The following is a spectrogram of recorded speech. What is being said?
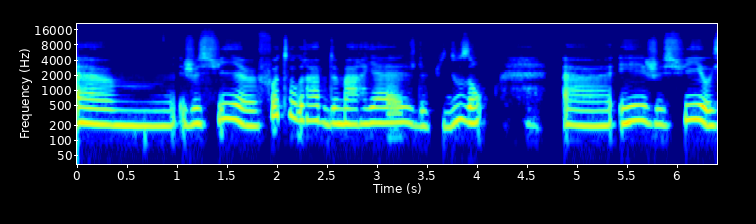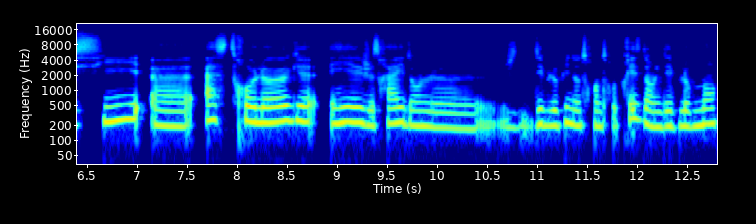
Euh, je suis photographe de mariage depuis 12 ans. Euh, et je suis aussi astrologue et je travaille dans le... J'ai développé notre entreprise dans le développement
